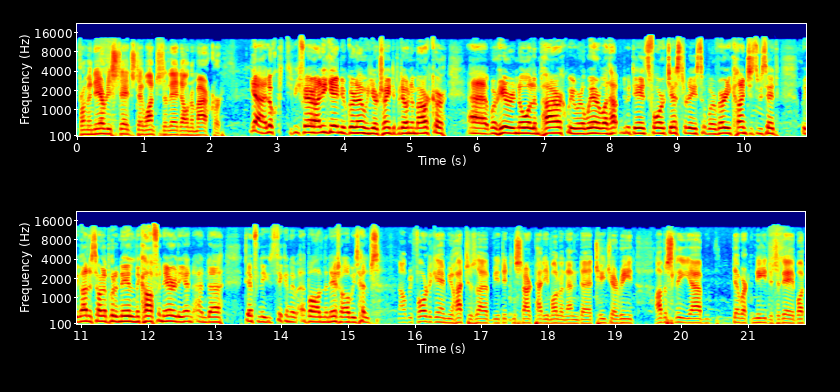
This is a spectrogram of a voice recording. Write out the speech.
from an early stage, they wanted to lay down a marker. Yeah, look, to be fair, any game you go down, you're trying to put down a marker. Uh, we're here in Nolan Park. We were aware of what happened with Danesfort yesterday, so we're very conscious. We said we got to sort of put a nail in the coffin early, and, and uh, definitely sticking a, a, ball in the net always helps. Now, before the game, you had to uh, you didn't start Paddy Mullen and uh, TJ Reid. Obviously, um, they weren't needed today, but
